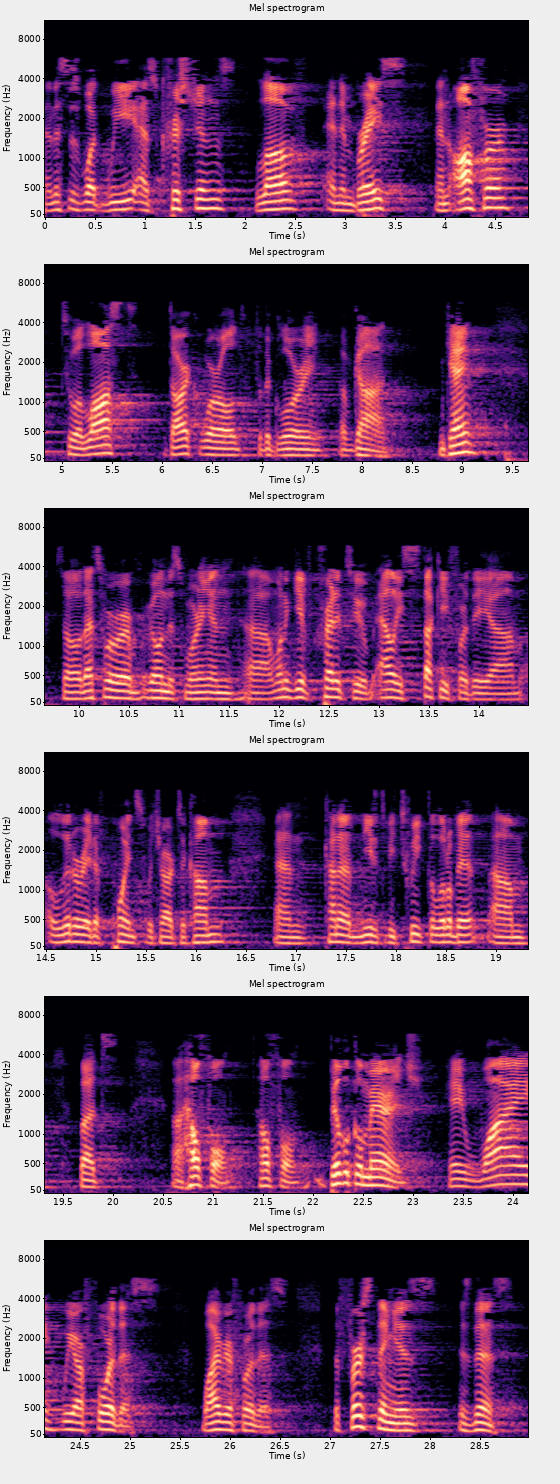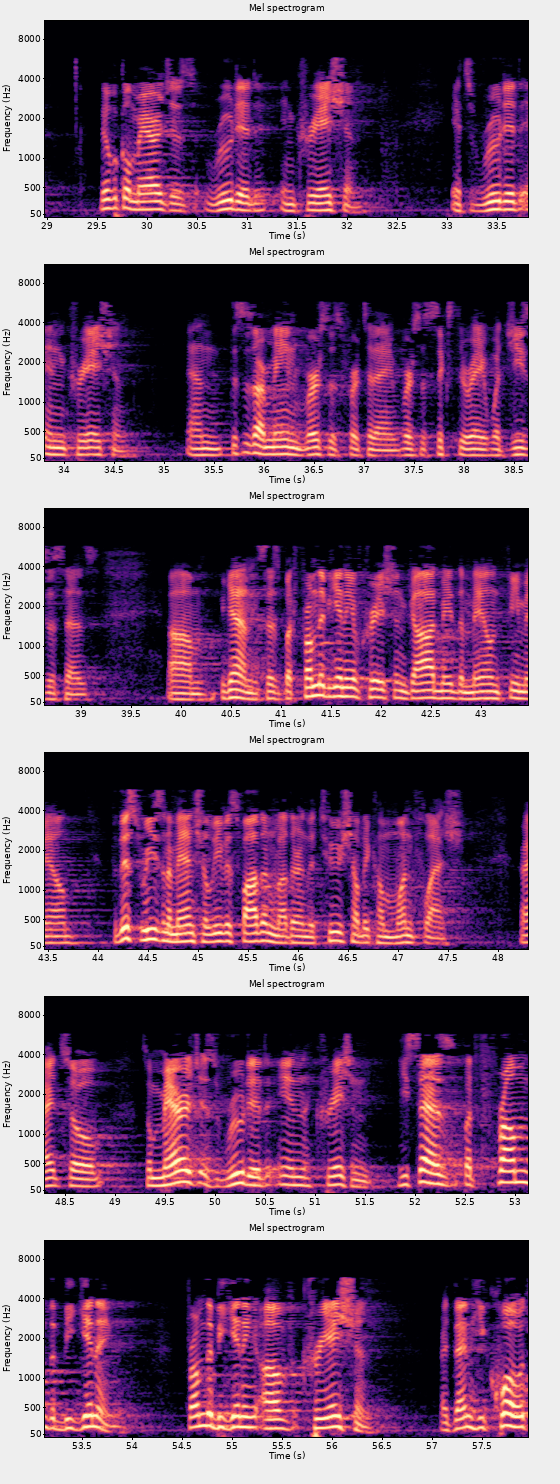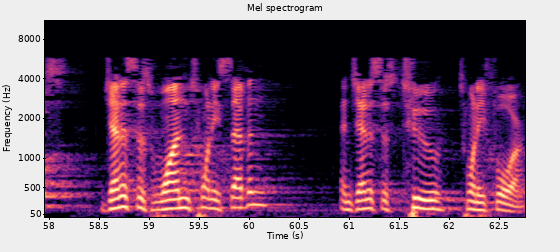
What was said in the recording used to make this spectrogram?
and this is what we as Christians love and embrace and offer to a lost, dark world for the glory of God. Okay? So that's where we're going this morning, and uh, I want to give credit to Allie Stuckey for the um, alliterative points which are to come, and kind of needed to be tweaked a little bit, um, but uh, helpful, helpful. Biblical marriage. Okay, why we are for this? Why we are for this? The first thing is is this: biblical marriage is rooted in creation. It's rooted in creation, and this is our main verses for today, verses six through eight. What Jesus says. Um, again, he says, But from the beginning of creation, God made them male and female. For this reason, a man shall leave his father and mother, and the two shall become one flesh. Right? So, so marriage is rooted in creation. He says, but from the beginning, from the beginning of creation. Right? Then he quotes Genesis 1:27 and Genesis 2:24.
